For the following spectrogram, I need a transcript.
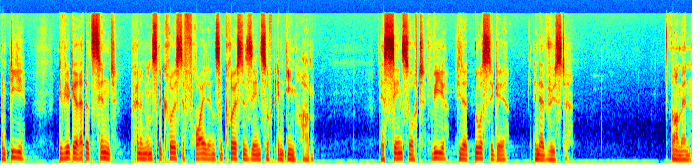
Und die, die wir gerettet sind, können unsere größte Freude, unsere größte Sehnsucht in ihm haben. Es ist Sehnsucht wie dieser Durstige in der Wüste. Amen.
